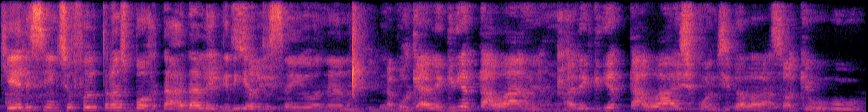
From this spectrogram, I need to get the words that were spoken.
que ele sentiu foi o transbordar da alegria É do Senhor, né, na vida É porque a alegria tá lá, né? A alegria tá lá, escondida lá. Só que o, o-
